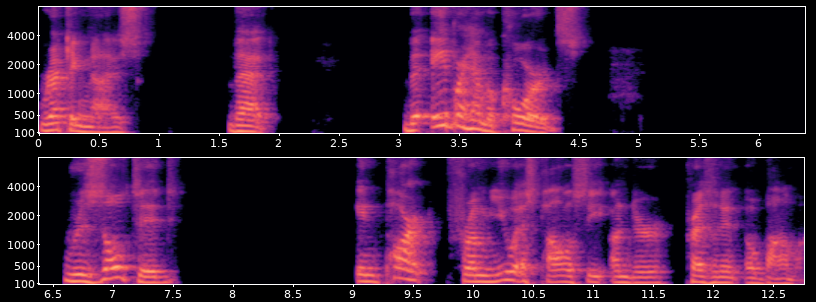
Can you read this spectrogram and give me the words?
recognize that the Abraham Accords resulted in part from US policy under President Obama.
